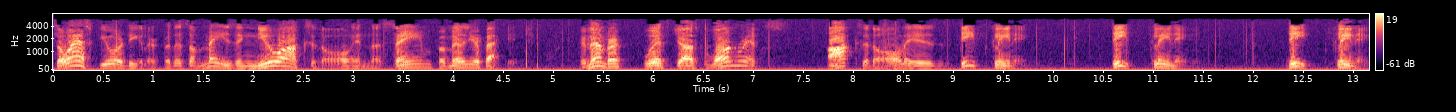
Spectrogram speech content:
So ask your dealer for this amazing new Oxidol in the same familiar package. Remember, with just one rinse, Oxidol is deep cleaning. Deep cleaning. Deep cleaning.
